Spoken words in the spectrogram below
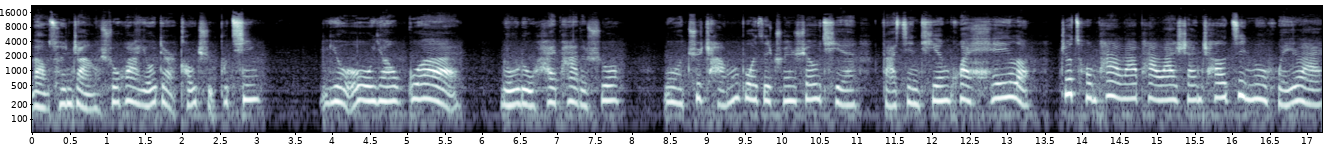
老村长说话有点口齿不清。有妖怪！鲁鲁害怕地说：“我去长脖子村收钱，发现天快黑了。”就从帕拉帕拉山抄近路回来，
